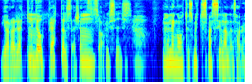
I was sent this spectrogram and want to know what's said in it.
göra rätt. Lite mm. upprättelse känns det mm, som. Precis. Hur länge åt du smärtstillande sa du?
